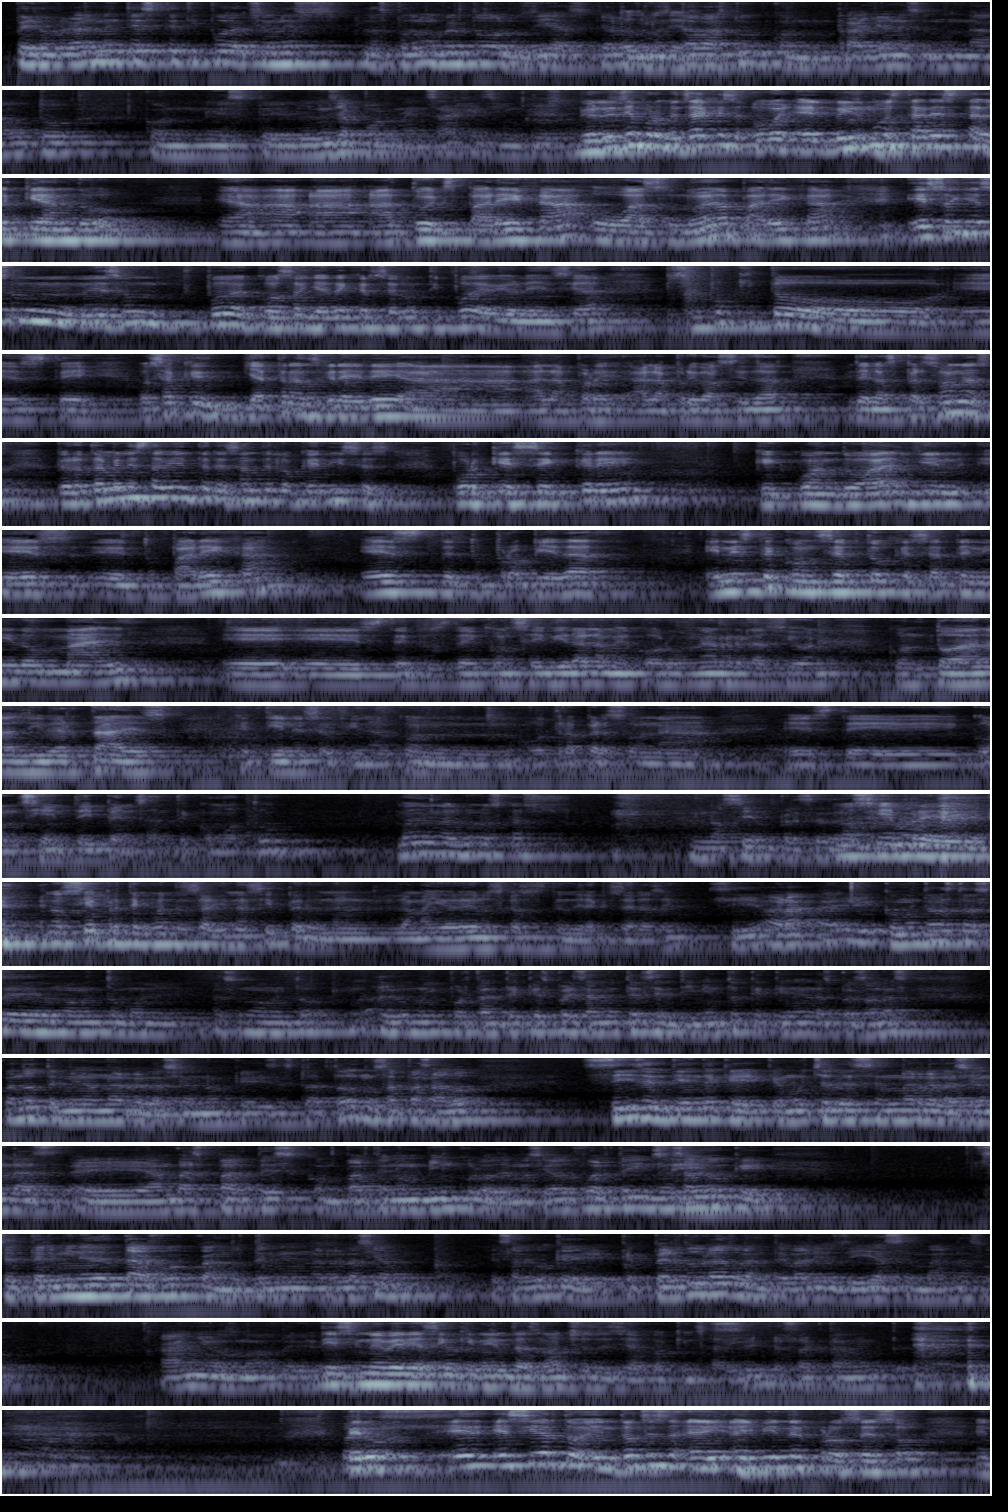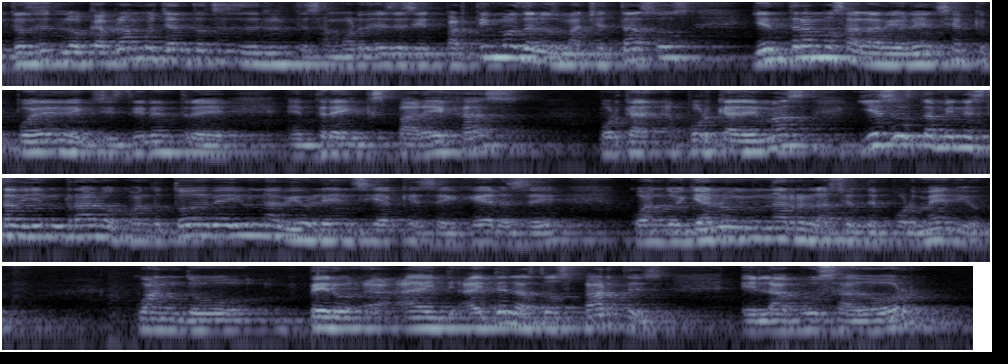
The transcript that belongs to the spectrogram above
Pero realmente este tipo de acciones las podemos ver todos los días. Ya lo comentabas tú, con rayones en un auto, con este, violencia por mensajes incluso. Violencia por mensajes, o el mismo estar estalqueando a, a, a, tu expareja o a su nueva pareja, eso ya es un, es un tipo de cosa, ya de ejercer un tipo de violencia, pues un poquito, este, o sea que ya transgrede a, a, la, a la privacidad de las personas. Pero también está bien interesante lo que dices, porque se cree que cuando alguien es eh, tu pareja, es de tu propiedad. En este concepto que se ha tenido mal, eh, este, pues de concebir a lo mejor una relación con todas las libertades que tienes al final con otra persona este, consciente y pensante como tú. Bueno, en algunos casos. No siempre se No siempre, no siempre te encuentras a alguien así, pero en la mayoría de los casos tendría que ser así. Sí, ahora eh, comentabas tú hace un momento muy, hace un momento algo muy importante que es precisamente el sentimiento que tienen las personas cuando terminan una relación, ¿no? Que dices tú, a todos nos ha pasado. Sí se entiende que, que muchas veces en una relación las eh, ambas partes comparten un vínculo demasiado fuerte y no es algo que se termine de tajo cuando termina una relación. Es algo que, que perdura durante varios días, semanas o años, ¿no? 19 días en 500 noches, decía Joaquín Sabina. Sí, exactamente. Pero es, cierto, entonces ahí, viene el proceso. Entonces, lo que hablamos ya entonces es del desamor. Es decir, partimos de los machetazos y entramos a la violencia que puede existir entre, entre exparejas. Porque, porque además, y eso también está bien raro, cuando todavía hay una violencia que se ejerce, cuando ya no hay una relación de por medio. Cuando, pero hay, hay de las dos partes. El abusador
